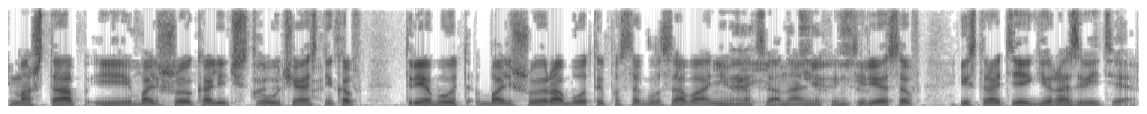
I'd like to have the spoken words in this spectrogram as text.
Масштаб и большое количество участников требуют большой работы по согласованию национальных интересов и стратегии развития.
